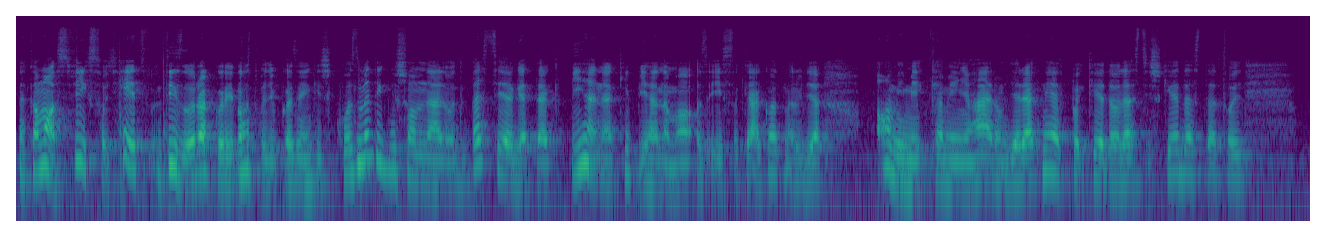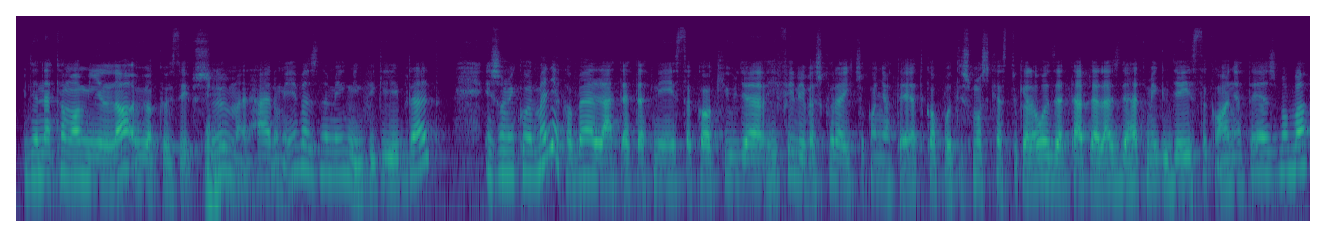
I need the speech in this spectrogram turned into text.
nekem az fix, hogy hétfőn 10 órakor én ott vagyok az én kis kozmetikusomnál, ott beszélgetek, pihenek, kipihenem az éjszakákat, mert ugye ami még kemény a három gyereknél, például ezt is kérdezted, hogy ugye nekem a Milla, ő a középső, uh-huh. már három éves, de még mindig ébred, és amikor megyek a Bellát etetni éjszaka, aki ugye fél éves koráig csak anyatejet kapott, és most kezdtük el a hozzátáplálást, de hát még ugye éjszaka anyatejes baba,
